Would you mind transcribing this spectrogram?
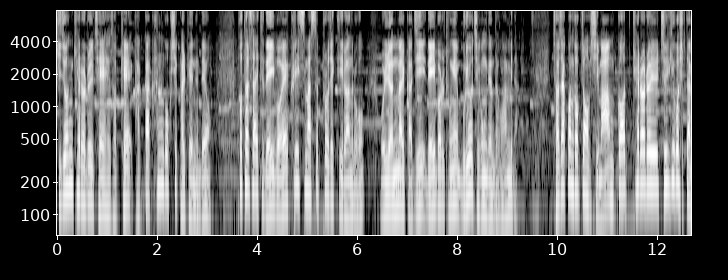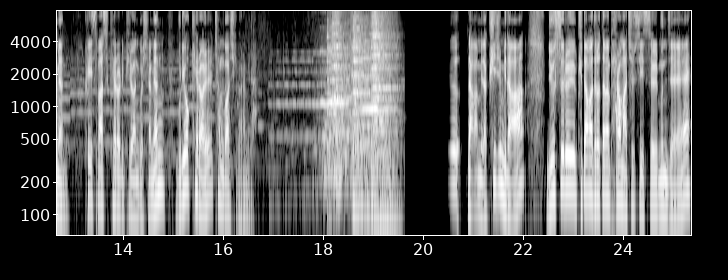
기존 캐럴을 재해석해 각각 한 곡씩 발표했는데요. 포털 사이트 네이버의 크리스마스 프로젝트 일환으로 올 연말까지 네이버를 통해 무료 제공된다고 합니다. 저작권 걱정 없이 마음껏 캐럴을 즐기고 싶다면 크리스마스 캐럴이 필요한 곳이라면 무료 캐럴 참고하시기 바랍니다. 나갑니다. 퀴즈입니다. 뉴스를 귀담아 들었다면 바로 맞출 수 있을 문제.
